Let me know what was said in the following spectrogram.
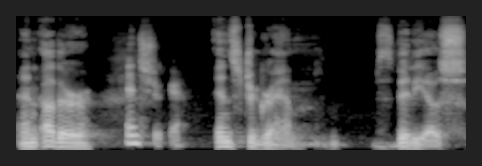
and other Instagram. Instagram videos.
